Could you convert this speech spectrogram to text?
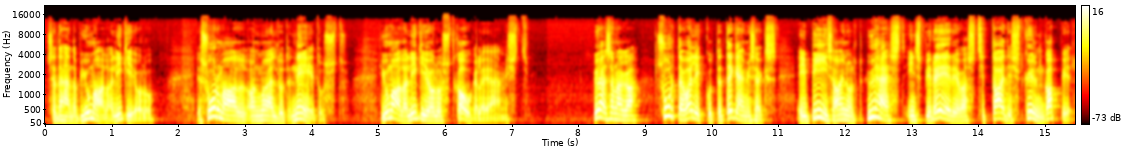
see tähendab Jumala ligiolu ja surma all on mõeldud needust, Jumala ligiolust kaugele jäämist. ühesõnaga, suurte valikute tegemiseks ei piisa ainult ühest inspireerivast tsitaadist külmkapil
